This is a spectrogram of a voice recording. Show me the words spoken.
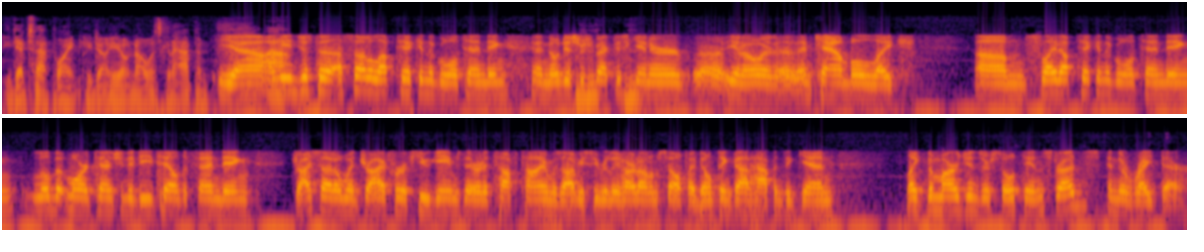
You get to that point, you don't you don't know what's going to happen. Yeah, I uh, mean, just a, a subtle uptick in the goaltending, and no disrespect mm-hmm, to Skinner, uh, you know, and, uh, and Campbell, like um, slight uptick in the goaltending, a little bit more attention to detail defending. Draisaitl went dry for a few games there at a tough time. Was obviously really hard on himself. I don't think that happens again. Like the margins are so thin, Struds, and they're right there.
